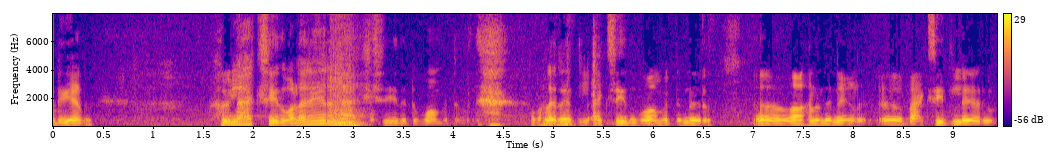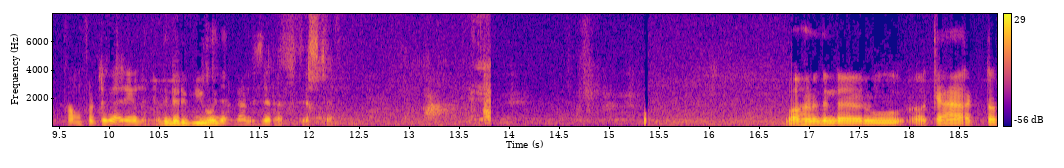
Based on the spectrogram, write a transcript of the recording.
ഇടുകയാണ് റിലാക്സ് ചെയ്ത്. വളരെ റിലാക്സ് ചെയ്തിട്ട് പോകാൻ പറ്റുന്ന വളരെ റിലാക്സ് ചെയ്ത് പോകാൻ പറ്റുന്ന ഒരു വാഹനം തന്നെയാണ്. ബാക്ക് സീറ്റിലെ ഒരു കംഫർട്ട് കാര്യങ്ങൾ. ഇതിന്റെ ഒരു വ്യൂ ഞാൻ കാണിച്ചു തരാം. ജസ്റ്റ് വാഹനത്തിന്റെ ഒരു ക്യാരക്ടർ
